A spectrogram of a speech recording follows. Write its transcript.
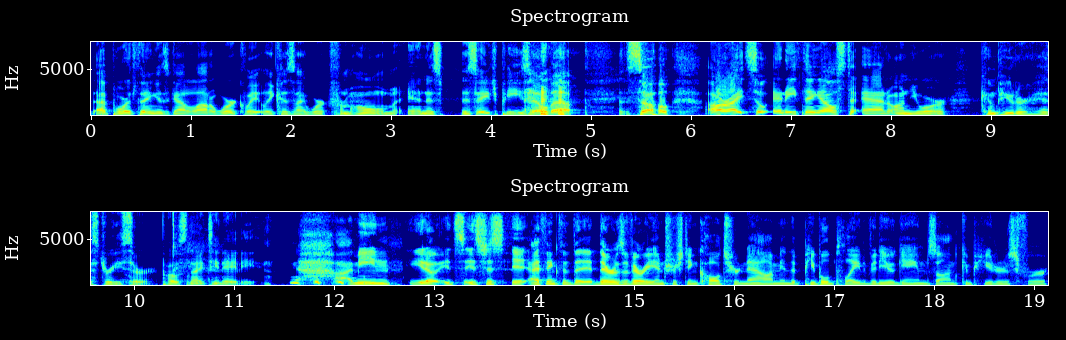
That poor thing has got a lot of work lately because I work from home, and this this HP's held up. So, all right. So, anything else to add on your computer history, sir? Post 1980. I mean, you know, it's it's just it, I think that the, there is a very interesting culture now. I mean, the people played video games on computers for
